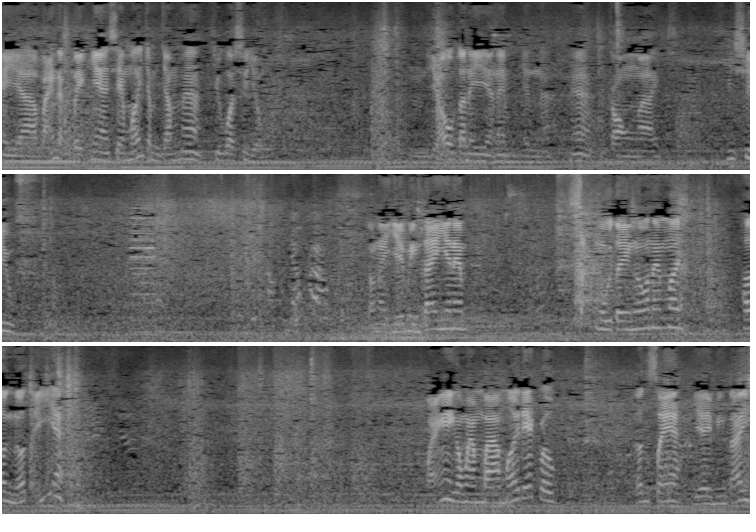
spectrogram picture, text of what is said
này à, bản đặc biệt nha xe mới trăm trăm ha chưa qua sử dụng. Dạ, Vỏ Otani anh em nhìn nè ha còn à, mi siêu. Con này về miền Tây nha anh em. Sắc mùi tiền luôn anh em ơi hơn nửa tỷ nha. Bản 2023 mới đét luôn lên xe về miền Tây.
